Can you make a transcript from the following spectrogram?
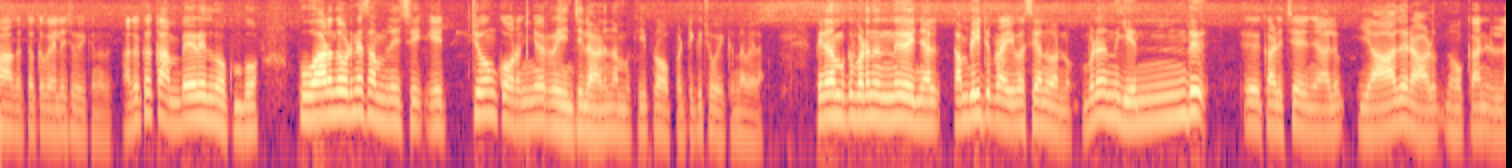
ഭാഗത്തൊക്കെ വില ചോദിക്കുന്നത്. അതൊക്കെ കമ്പയർ ചെയ്ത് നോക്കുമ്പോൾ പൂവാറന്തോടിനെ സംബന്ധിച്ച് ഏറ്റവും കുറഞ്ഞൊരു റേഞ്ചിലാണ് നമുക്ക് ഈ പ്രോപ്പർട്ടിക്ക് ചോദിക്കുന്ന വില. പിന്നെ നമുക്ക് ഇവിടെ നിന്ന് കഴിഞ്ഞാൽ കംപ്ലീറ്റ് പ്രൈവസി എന്ന് പറഞ്ഞു. ഇവിടെ നിന്ന് എന്ത് കളിച്ചു കഴിഞ്ഞാലും യാതൊരാളും നോക്കാനില്ല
